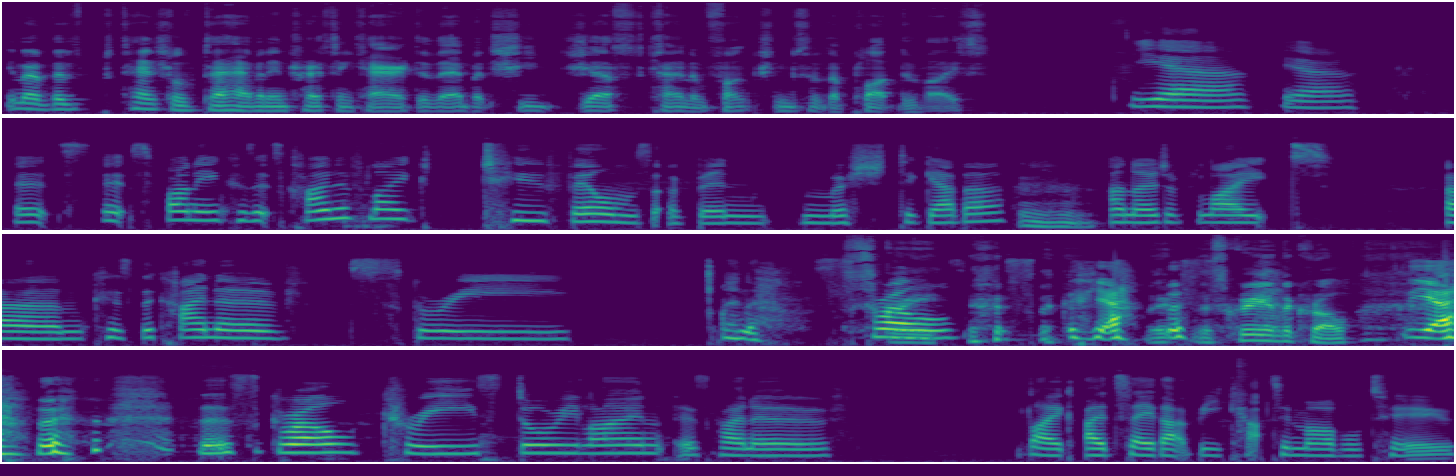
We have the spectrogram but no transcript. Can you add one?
you know there's potential to have an interesting character there, but she just kind of functions as a plot device. Yeah, yeah. It's it's funny because it's kind of like two films that have been mushed together, Mm-hmm. and I'd have liked um because the kind of scree, I know, Skrull, yeah, the, the, the screen and the crawl. yeah, the, the Skrull Kree storyline is kind of like I'd say that'd be Captain Marvel 2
